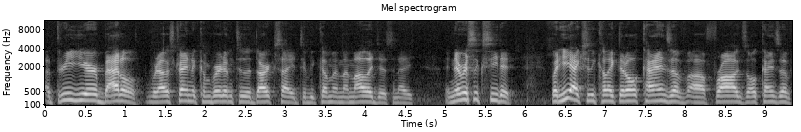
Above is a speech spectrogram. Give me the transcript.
a three year battle where I was trying to convert him to the dark side to become a mammologist, and I, I never succeeded. But he actually collected all kinds of uh, frogs, all kinds of.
